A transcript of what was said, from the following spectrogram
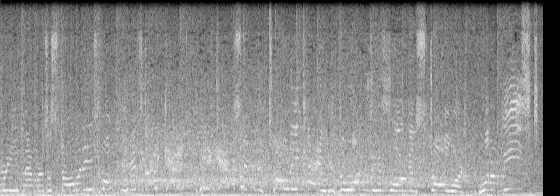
three members of Stalwart Esports. It's going to get it. He gets it. Tony K. The 1v4 against Stalwart. What a beast.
